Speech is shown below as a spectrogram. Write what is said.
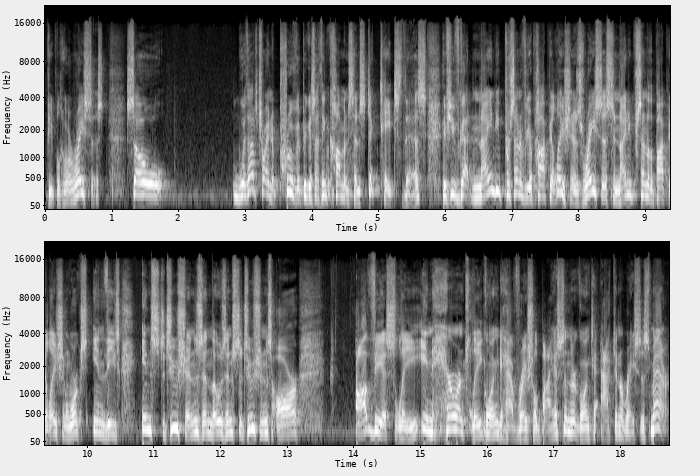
people who are racist. So, without trying to prove it, because I think common sense dictates this, if you've got 90% of your population is racist and 90% of the population works in these institutions, and those institutions are obviously inherently going to have racial bias and they're going to act in a racist manner.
